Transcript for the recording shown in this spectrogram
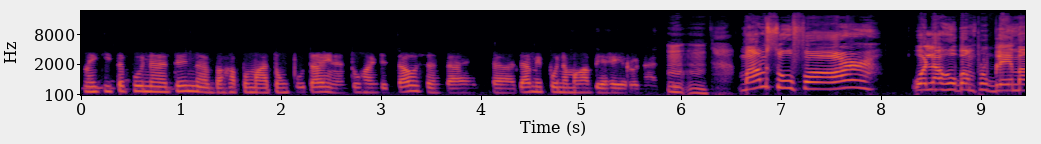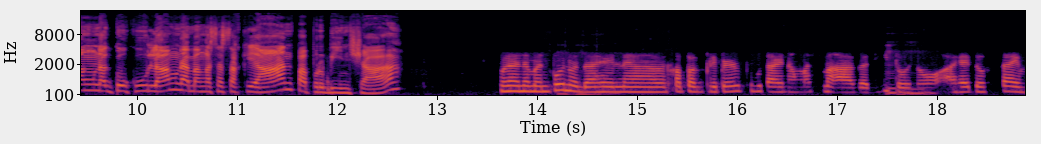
Makikita po natin na baka pumatong po tayo ng 200,000 dahil sa dami po ng mga biyahero natin. Mm-mm. Ma'am, so far, wala ho bang problemang nagkukulang na mga sasakyan pa probinsya? Wala naman po, no? Dahil na kapag prepare po tayo ng mas maaga dito, no? Ahead of time.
